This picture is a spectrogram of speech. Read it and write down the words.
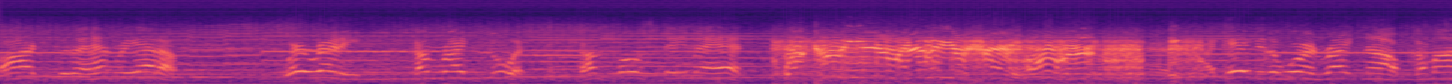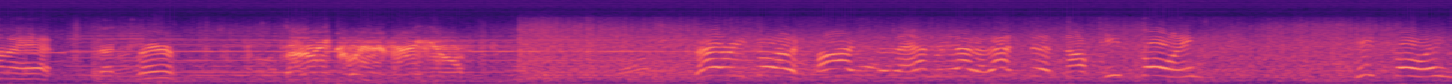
Barge to the Henrietta. We're ready. Come right to it. Come full steam ahead. We're coming in whenever you say. Over. I gave you the word right now. Come on ahead. Is that clear? Very clear. Thank you. Very good. Barge to the Henrietta. That's it. Now keep going. Keep going.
